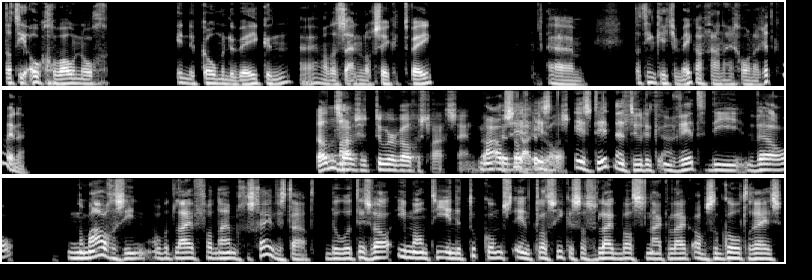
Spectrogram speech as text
Dat hij ook gewoon nog in de komende weken. Hè, want er zijn er nog zeker twee. Um, dat hij een keertje mee kan gaan en gewoon een rit kan winnen. Dan maar, zou zijn tour wel geslaagd zijn. Maar op zich is, is dit natuurlijk een rit die wel normaal gezien op het lijf van hem geschreven staat. Ik bedoel, het is wel iemand die in de toekomst in klassiekers zoals Luik, Bastenaken, Luik, Amstel Gold Race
